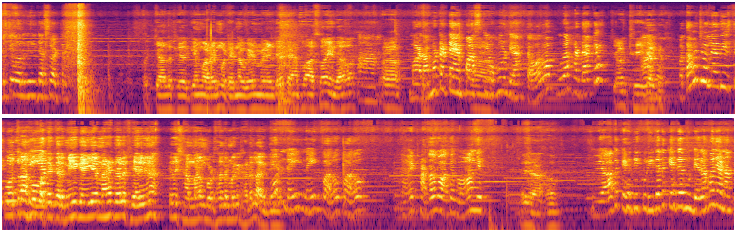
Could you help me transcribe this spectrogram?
ਵਿਚੋਲਗਰੀ ਦਾ ਸਵੈਟਰ। ਉਹ ਚੱਲ ਫਿਰ ਕੇ ਮਾੜੇ ਮੋਟੇ ਨੌਗੇ ਮਿਲਣ ਦੇ ਟਾਈਮ ਪਾਸ ਹੋ ਜਾਂਦਾ ਵਾ। ਆਹ ਆਹ, ਮਾੜਾ ਮੋਟਾ ਟਾਈਮ ਪਾਸ ਕਿਉਂ ਹੋਣ ਡਿਆ? ਟੌਰ ਵਾ ਪੂਰਾ ਸਾਡਾ ਕੇ? ਚਲ ਠੀਕ ਆ। ਆਹੋ। ਪਤਾ ਵਿਚੋਲਿਆਂ ਦੀ ਇਸਤਰੀ ਉਹ ਤਰ੍ਹਾਂ ਹੋ ਤੇ ਗਰਮੀ ਗਈ ਆ ਮੈਂ ਕਿਹਾ ਚੱਲ ਫੇਰ ਵੀ ਨਾ ਕਿਤੇ ਸ਼ਾਮਾਂ ਨੂੰ ਮੋਟਰਸਾਈਕਲ ਤੇ ਮੁੜ ਕੇ ਠੰਡ ਲੱਗਦੀ ਉਹ ਆ ਨਹੀਂ ਨਹੀਂ ਪਾਲੋ ਪਾਲੋ। ਐਵੇਂ ਠੰਡਾ ਵਾ ਕੇ ਬਾਵਾਂਗੇ ਏ ਆਹੋ। ਵਿਆਹ ਤਾਂ ਕਿਸੇ ਦੀ ਕੁੜੀ ਦਾ ਤੇ ਕਿਸੇ ਦੇ ਮੁੰਡੇ ਦਾ ਹੋ ਜਾਣਾ।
